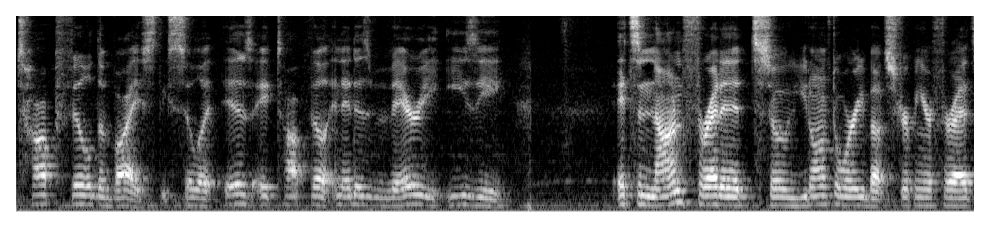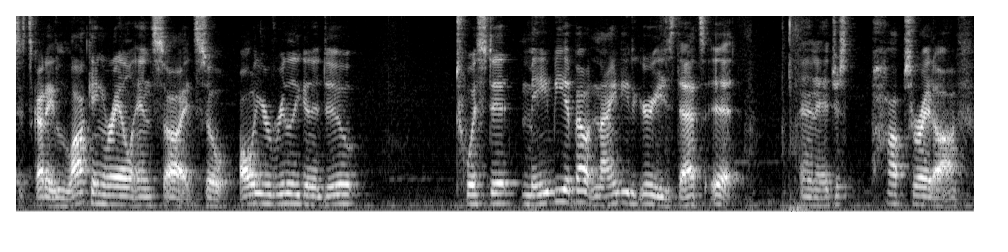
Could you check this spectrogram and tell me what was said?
top fill device. The Scylla is a top fill and it is very easy. It's non-threaded, so you don't have to worry about stripping your threads. It's got a locking rail inside, so all you're really going to do, twist it maybe about 90 degrees, that's it. And it just pops right off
